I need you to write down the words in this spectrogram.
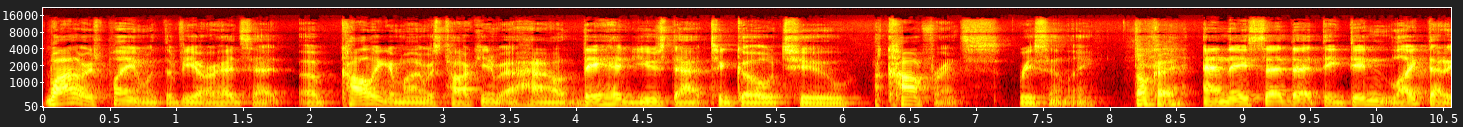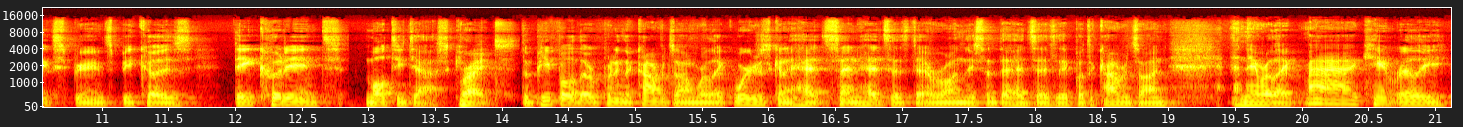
While I was playing with the VR headset, a colleague of mine was talking about how they had used that to go to a conference recently. Okay. And they said that they didn't like that experience because they couldn't multitask. Right. The people that were putting the conference on were like, we're just going to head- send headsets to everyone. They sent the headsets, they put the conference on, and they were like, ah, I can't really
